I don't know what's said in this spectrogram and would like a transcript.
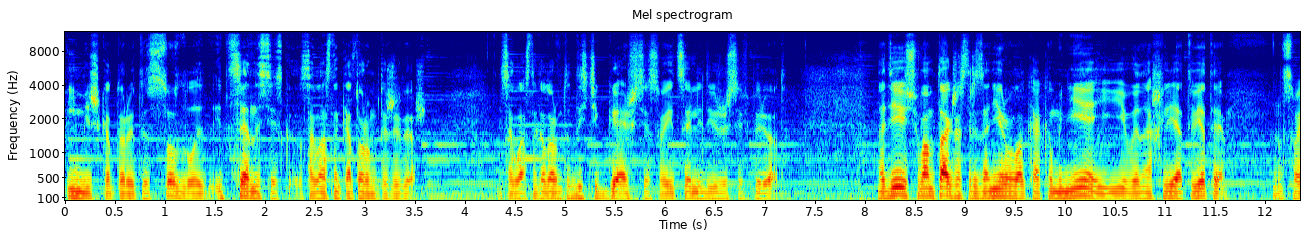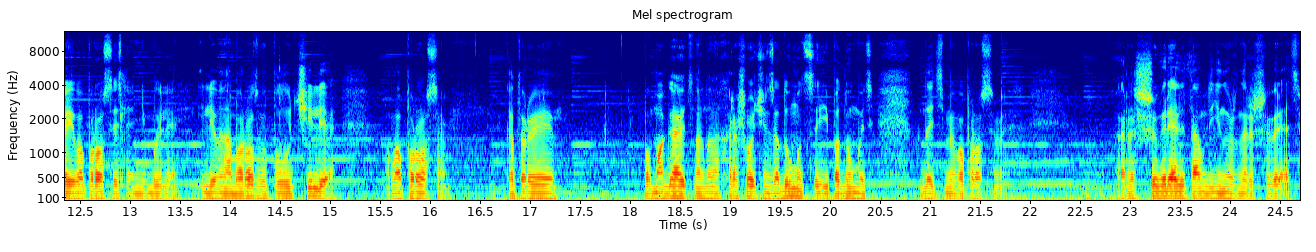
имидж, который ты создал, и ценности, согласно которым ты живешь, и согласно которым ты достигаешь все свои цели и движешься вперед. Надеюсь, вам также срезонировало, как и мне, и вы нашли ответы на свои вопросы, если они были. Или наоборот, вы получили вопросы, которые помогают иногда хорошо очень задуматься и подумать над этими вопросами. Расширяли там, где не нужно расширять.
